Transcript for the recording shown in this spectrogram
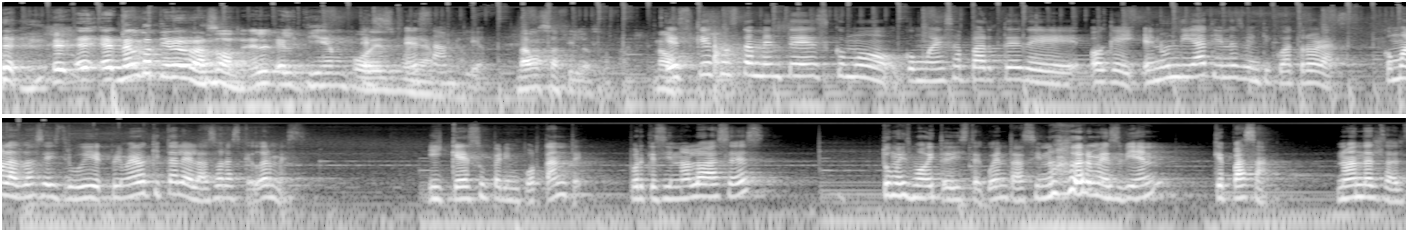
Eh, eh, en algo tienes razón, el, el tiempo es, Es- muy es amplio. amplio. Vamos a filosofar. No, Es que justamente es como, como esa parte de, ok, en un día tienes 24 horas, ¿cómo las vas a distribuir? Primero quítale las horas que duermes, y que es súper importante, porque si no lo haces, tú mismo hoy te diste cuenta, si no duermes bien, ¿qué pasa? No andas al,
